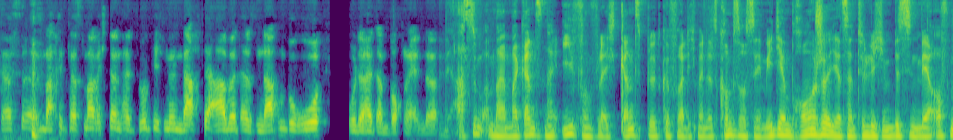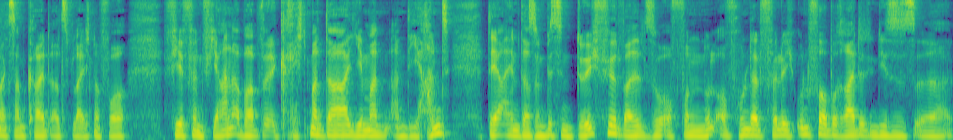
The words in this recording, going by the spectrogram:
das äh, mache ich, das mache ich dann halt wirklich nur nach der Arbeit, also nach dem Büro oder halt am Wochenende. Hast du mal, mal ganz naiv und vielleicht ganz blöd gefragt, ich meine, jetzt kommst du aus der Medienbranche, jetzt natürlich ein bisschen mehr Aufmerksamkeit als vielleicht noch vor vier, fünf Jahren, aber kriegt man da jemanden an die Hand, der einem da so ein bisschen durchführt, weil so von 0 auf 100 völlig unvorbereitet in dieses äh,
